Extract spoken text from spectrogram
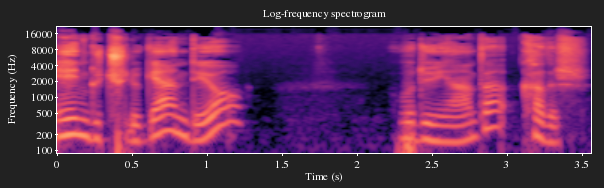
en güçlü gen diyor bu dünyada kalır.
